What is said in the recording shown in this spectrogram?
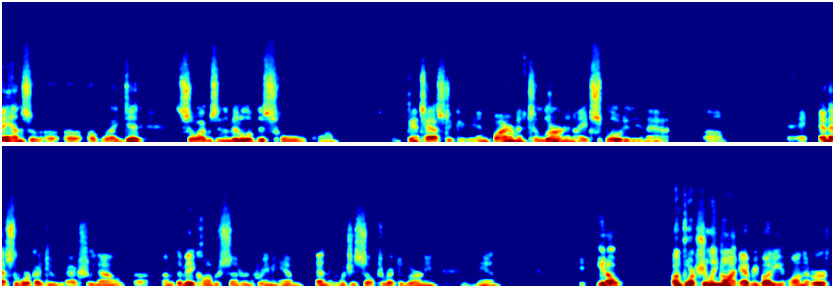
fans of, uh, uh, of what I did. So I was in the middle of this whole um, fantastic environment to learn, and I exploded in that. Um, and that's the work I do actually now. Uh, I'm at the May Converse Center in Framingham, and which is self-directed learning, mm-hmm. and you know, unfortunately, not everybody on the earth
